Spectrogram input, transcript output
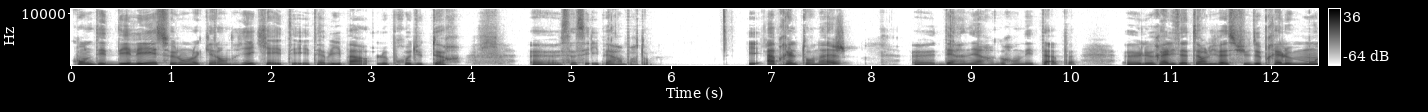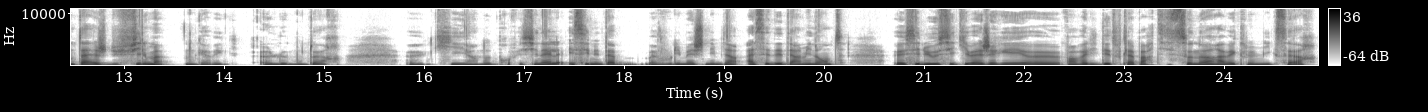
compte des délais selon le calendrier qui a été établi par le producteur. Euh, ça, c'est hyper important. Et après le tournage, euh, dernière grande étape, le réalisateur, lui, va suivre de près le montage du film, donc avec le monteur, qui est un autre professionnel. Et c'est une étape, bah, vous l'imaginez bien, assez déterminante. Euh, c'est lui aussi qui va gérer, euh, enfin valider toute la partie sonore avec le mixeur.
